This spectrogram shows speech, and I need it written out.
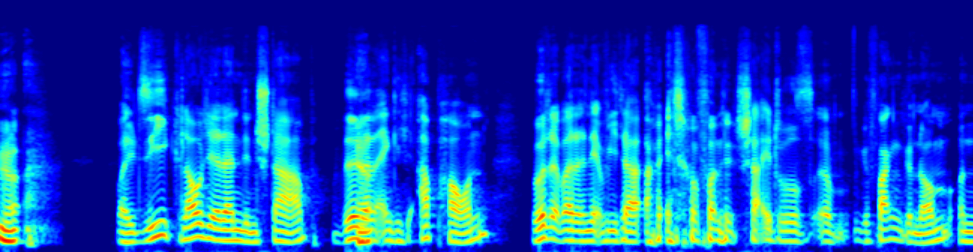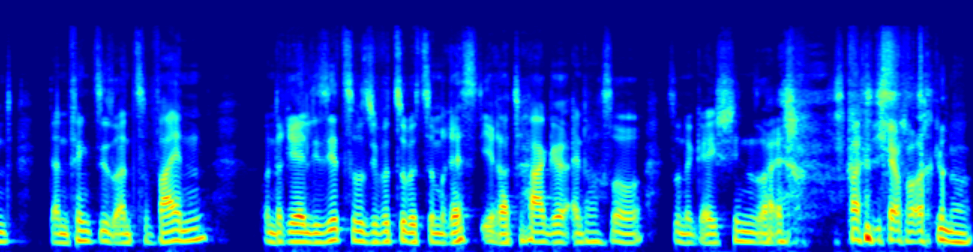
ja. Weil sie klaut ja dann den Stab, will Ja. dann eigentlich abhauen, wird aber dann ja wieder am Ende von den Scheidos ähm, gefangen genommen und dann fängt sie so an zu weinen und realisiert so, sie wird so bis zum Rest ihrer Tage einfach so, so eine Geishin sein. Das fand ich einfach, genau.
